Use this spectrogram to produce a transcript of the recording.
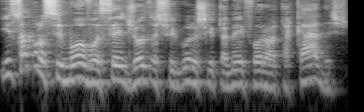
Isso aproximou você de outras figuras que também foram atacadas?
